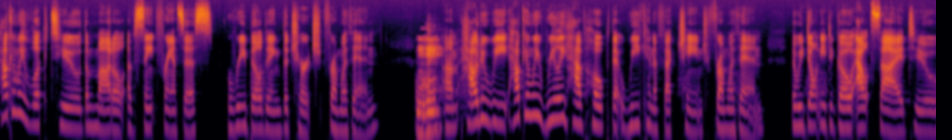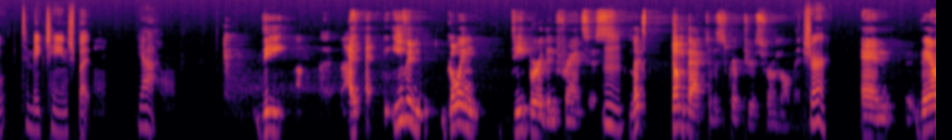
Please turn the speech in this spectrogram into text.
how can we look to the model of Saint Francis rebuilding the church from within? Mm-hmm. um, how do we how can we really have hope that we can affect change from within? That we don't need to go outside to to make change but yeah. The I, I even going deeper than Francis. Mm. Let's jump back to the scriptures for a moment. sure And there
